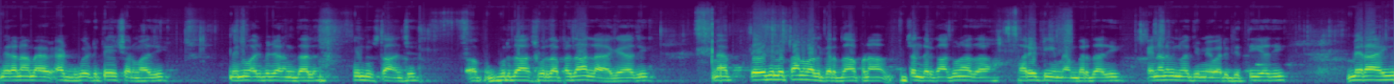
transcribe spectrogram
ਮੇਰਾ ਨਾਮ ਹੈ ਐਡਵੋਕੇਟ ਹਿਤੇਸ਼ ਸ਼ਰਮਾ ਜੀ। ਮੈਨੂੰ ਅੱਜ ਬਜਰੰਗ ਦਲ ਹਿੰਦੁਸਤਾਨ ਚ ਗੁਰਦਾਸਪੁਰ ਦਾ ਪ੍ਰਧਾਨ ਲਾਇਆ ਗਿਆ ਜੀ। ਮੈਂ ਤਹਿ ਦਿਲੋਂ ਧੰਨਵਾਦ ਕਰਦਾ ਆਪਣਾ ਚੰਦਰਕਾਂਤ ਉਹਨਾਂ ਦਾ, ਸਾਰੇ ਟੀਮ ਮੈਂਬਰ ਦਾ ਜੀ। ਇਹਨਾਂ ਨੇ ਮੈਨੂੰ ਇਹ ਜ਼ਿੰਮੇਵਾਰੀ ਦਿੱਤੀ ਹੈ ਜੀ। ਮੇਰਾ ਇਹ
